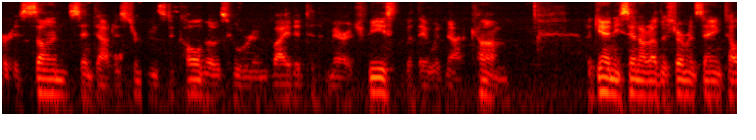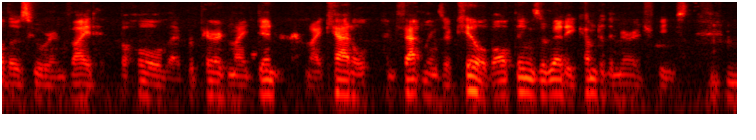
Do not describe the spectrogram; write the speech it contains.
for his son, sent out his servants to call those who were invited to the marriage feast, but they would not come. Again, he sent out other servants, saying, Tell those who were invited, Behold, I prepared my dinner. My cattle and fatlings are killed. All things are ready. Come to the marriage feast. Mm-hmm.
